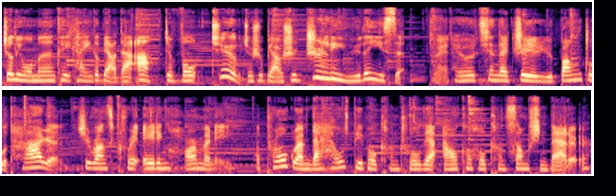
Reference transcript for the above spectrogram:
这里我们可以看一个表达啊，devote to 就是表示致力于的意思。对，他又现在致力于帮助他人。She runs Creating Harmony, a program that helps people control their alcohol consumption better.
